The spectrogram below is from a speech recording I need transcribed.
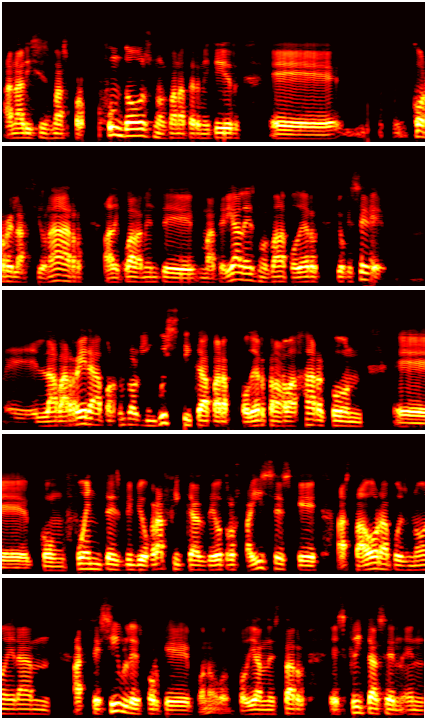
análisis más profundos, nos van a permitir correlacionar adecuadamente materiales, nos van a poder, yo qué sé, eh, la barrera, por ejemplo, lingüística para poder trabajar con, eh, con fuentes bibliográficas de otros países que hasta ahora pues, no eran accesibles porque bueno, podían estar escritas en,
